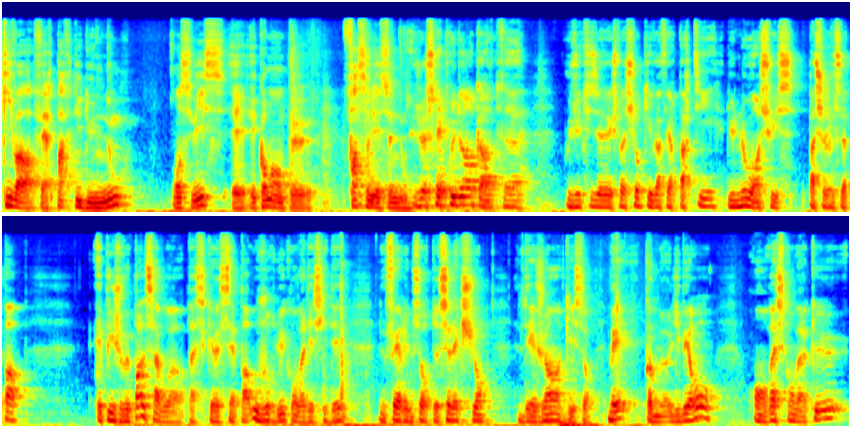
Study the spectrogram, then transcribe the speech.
qui va faire partie du nous? En Suisse et, comment on peut façonner ce nous Je serai prudent quand vous utilisez l'expression qui va faire partie du nous en Suisse, parce que je ne sais pas. Et puis je ne veux pas le savoir, parce que ce n'est pas aujourd'hui qu'on va décider de faire une sorte de sélection des gens qui sont... Mais comme libéraux, on reste convaincu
